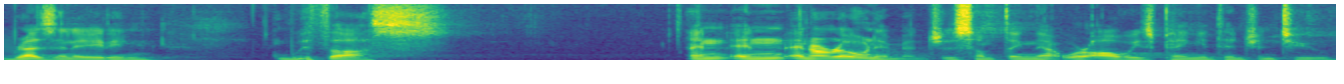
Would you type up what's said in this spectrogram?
resonating with us. And, and, and our own image is something that we're always paying attention to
